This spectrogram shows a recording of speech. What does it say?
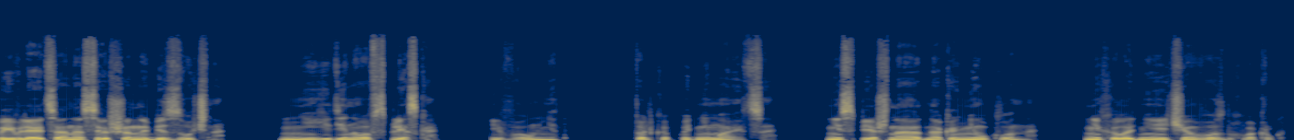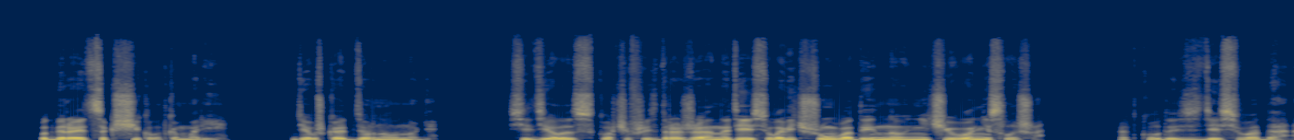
Появляется она совершенно беззвучно. Ни единого всплеска. И волн нет. Только поднимается. Неспешно, однако неуклонно. Не холоднее, чем воздух вокруг подбирается к щиколоткам Марии. Девушка отдернула ноги. Сидела, скорчившись, дрожа, надеясь уловить шум воды, но ничего не слыша. Откуда здесь вода?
